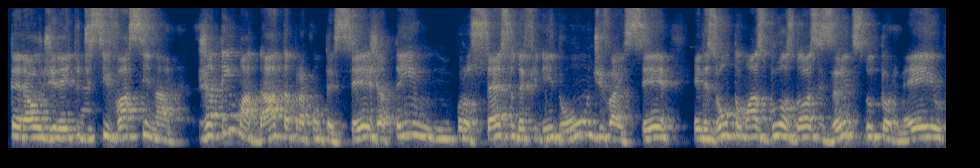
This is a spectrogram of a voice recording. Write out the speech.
terá o direito de se vacinar. Já tem uma data para acontecer, já tem um processo definido onde vai ser, eles vão tomar as duas doses antes do torneio,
